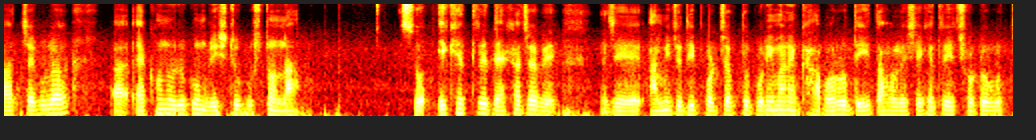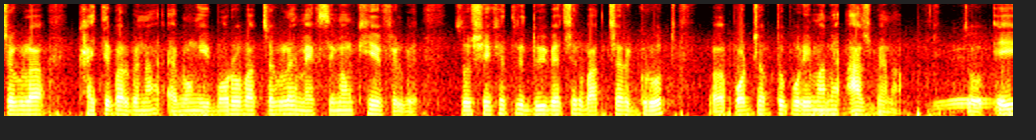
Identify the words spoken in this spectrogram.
বাচ্চাগুলো এখন ওরকম হৃষ্টপুষ্ট না। সো এক্ষেত্রে দেখা যাবে যে আমি যদি পর্যাপ্ত পরিমাণে খাবারও দিই, তাহলে সেক্ষেত্রে এই ছোটো বাচ্চাগুলা খাইতে পারবে না এবং এই বড় বাচ্চাগুলাই ম্যাক্সিমাম খেয়ে ফেলবে। তো সেক্ষেত্রে দুই ব্যাচের বাচ্চার গ্রোথ পর্যাপ্ত পরিমাণে আসবে না। তো এই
